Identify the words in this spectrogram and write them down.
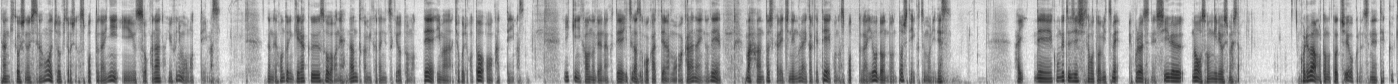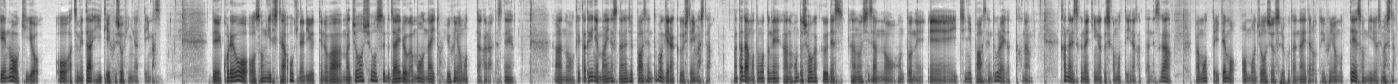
短期投資の資産を長期投資のスポット買いに移そうかなというふうにも思っています。なので本当に下落相場をね、なんとか味方につけようと思って、今ちょこちょこと買っています。一気に買うのではなくて、いつがそこかっていうのはもうわからないので、まあ半年から1年ぐらいかけて、このスポット買いをどんどんとしていくつもりです。はい。で、今月実施したことを3つ目。これはですね、シーベルの損切りをしました。これはもともと中国のですね、テック系の企業を集めた ETF 商品になっています。で、これを損切りした大きな理由っていうのは、まあ、上昇する材料がもうないというふうに思ったからですね。あの結果的にはマイナス70%も下落していました。まあ、ただ、もともとね、あの本当少額です。あの資産の本当ね、えー、1、2%ぐらいだったかな。かなり少ない金額しか持っていなかったんですが、まあ、持っていてももう上昇することはないだろうというふうに思って損切りをしました。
